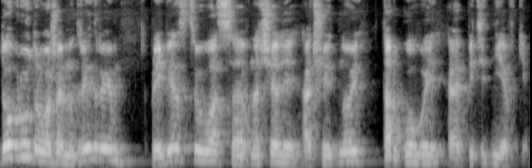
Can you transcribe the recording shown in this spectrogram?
Доброе утро, уважаемые трейдеры! Приветствую вас в начале очередной торговой э, пятидневки.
